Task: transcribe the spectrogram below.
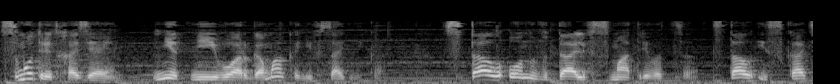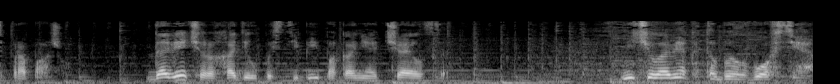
Смотрит хозяин, нет ни его аргамака, ни всадника. Стал он вдаль всматриваться, стал искать пропажу. До вечера ходил по степи, пока не отчаялся. «Не человек это был вовсе,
